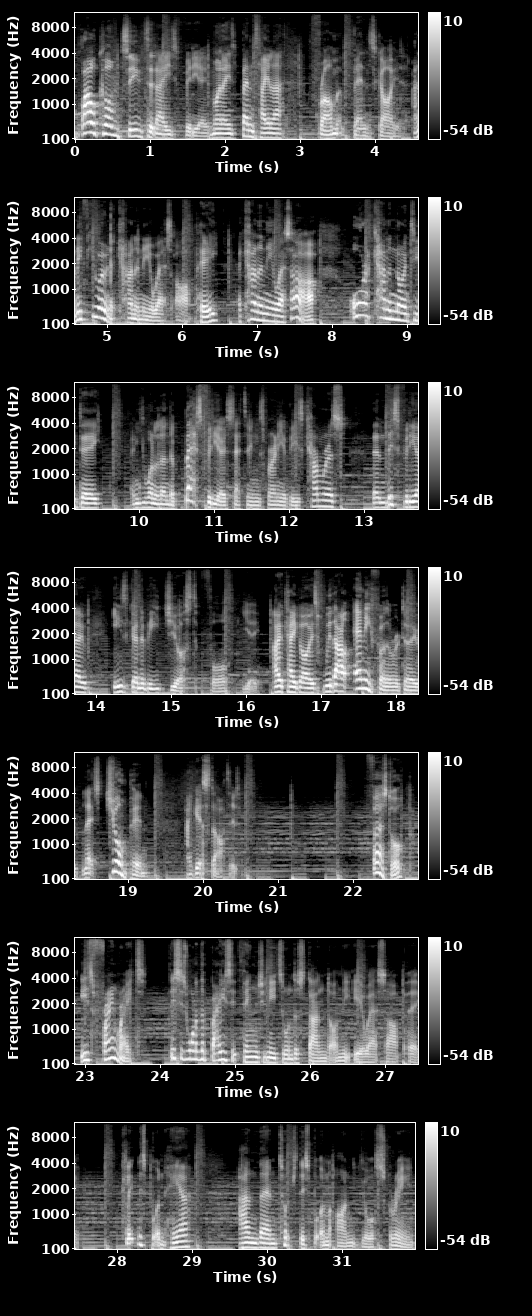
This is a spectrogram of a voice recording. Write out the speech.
Welcome to today's video. My name is Ben Taylor from Ben's Guide. And if you own a Canon EOS RP, a Canon EOS R, or a Canon 90D, and you want to learn the best video settings for any of these cameras, then this video is going to be just for you. Okay guys, without any further ado, let's jump in and get started. First up is frame rate. This is one of the basic things you need to understand on the EOS RP. Click this button here and then touch this button on your screen.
